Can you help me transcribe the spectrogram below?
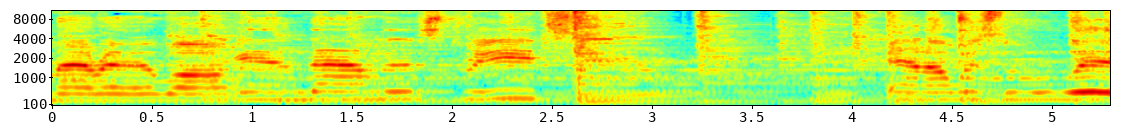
Mary walking down the streets, and I whistled well.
